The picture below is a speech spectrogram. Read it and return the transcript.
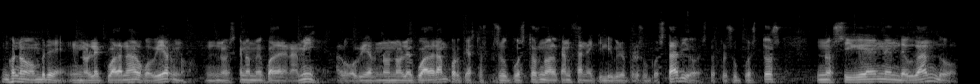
Bueno, hombre, no le cuadran al gobierno. No es que no me cuadren a mí. Al gobierno no le cuadran porque estos presupuestos no alcanzan equilibrio presupuestario. Estos presupuestos nos siguen endeudando.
